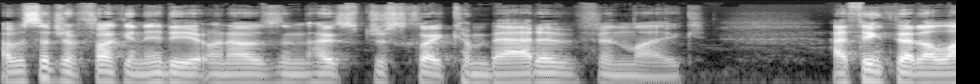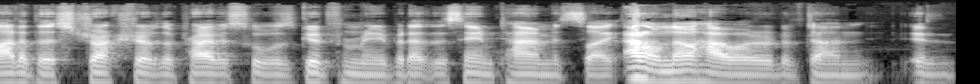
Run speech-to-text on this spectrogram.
I was such a fucking idiot when I was in high school, just like combative and like. I think that a lot of the structure of the private school was good for me, but at the same time, it's like I don't know how I would have done in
